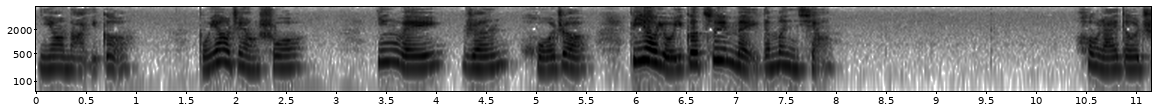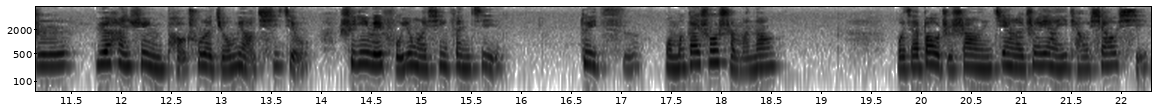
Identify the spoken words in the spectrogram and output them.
你要哪一个？不要这样说，因为人活着必要有一个最美的梦想。后来得知，约翰逊跑出了九秒七九，是因为服用了兴奋剂。对此，我们该说什么呢？我在报纸上见了这样一条消息：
